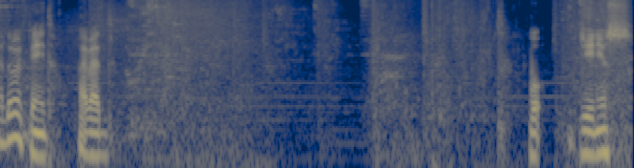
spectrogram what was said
E dove è finito? Vai ved. Boh, genius.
